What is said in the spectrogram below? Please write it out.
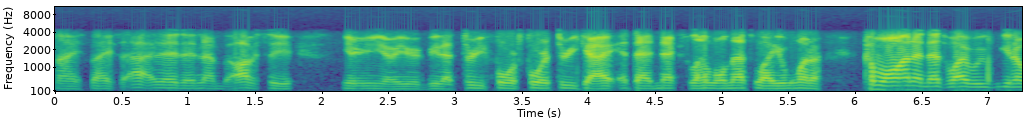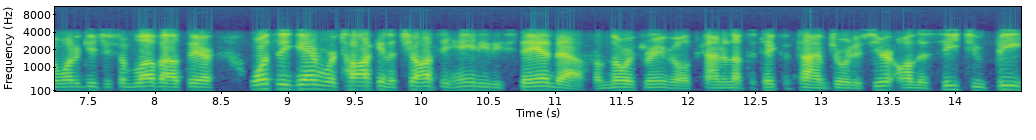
Nice, nice. Uh, and, and um, obviously, you you know you would be that three four four three guy at that next level, and that's why you want to come on, and that's why we you know want to get you some love out there. Once again, we're talking to Chauncy Haney, the standout from North Greenville. It's kind enough to take some time join us here on the C2P.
